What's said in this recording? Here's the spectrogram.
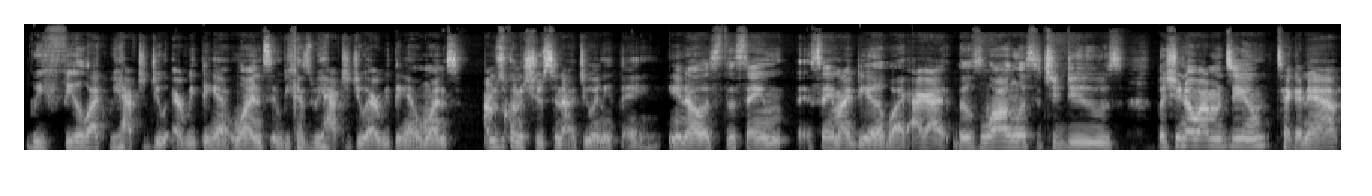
we feel like we have to do everything at once and because we have to do everything at once i'm just going to choose to not do anything you know it's the same same idea of like i got this long list of to-dos but you know what i'm going to do take a nap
